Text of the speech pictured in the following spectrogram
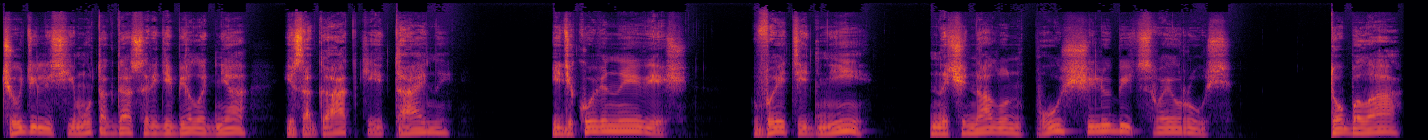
чудились ему тогда среди бела дня и загадки, и тайны, и диковинная вещь. В эти дни начинал он пуще любить свою Русь. То была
